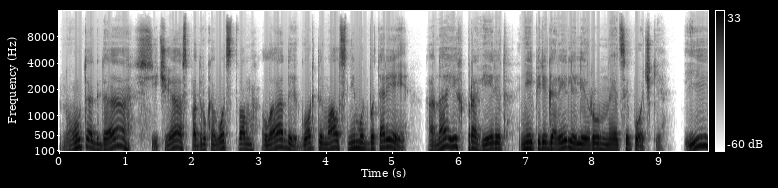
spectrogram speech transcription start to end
«Ну тогда сейчас под руководством Лады Горд и Мал снимут батареи. Она их проверит, не перегорели ли рунные цепочки. И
